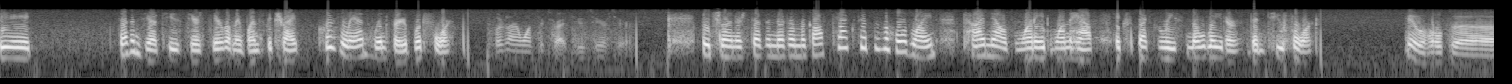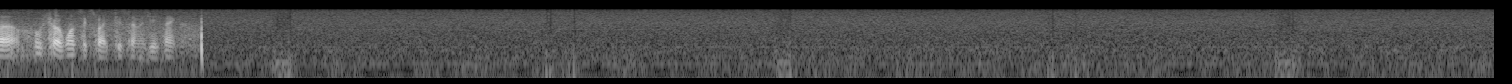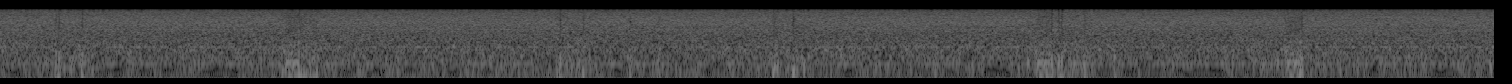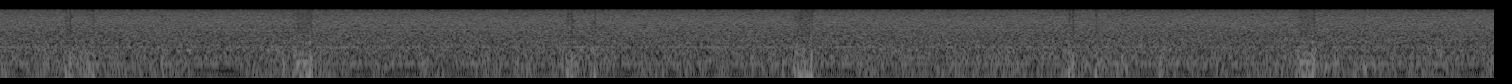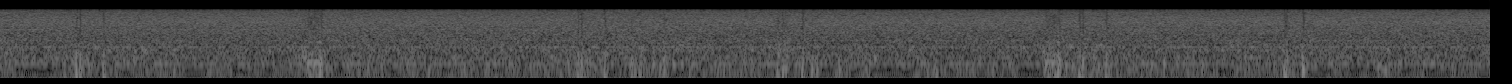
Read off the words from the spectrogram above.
Citation Z 702 Sierra Sierra, runway 16 right. Clear to land, wind variable at 4. Clear 916 right, 2 Sierra Sierra. Beachliner 7 November Golf. Taxi up is a hold line. Time now is 181 half. Expect release no later than 2-4. Okay, we'll hold, uh, hold short 16 right, 27G. Thanks.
